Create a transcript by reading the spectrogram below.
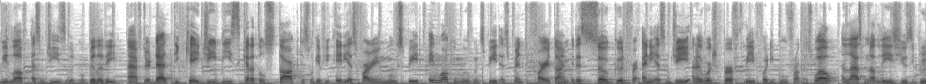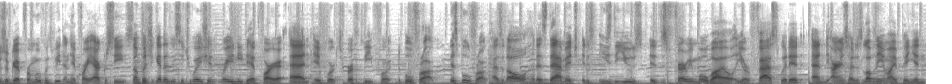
We love SMGs with mobility. After that, the KGB Skeletal Stock. This will give you ADS firing move speed, aim walking movement speed, and sprint to fire time. It is so good for any SMG and it works perfectly for the Bullfrog as well. And last but not least, use the Bruiser Grip for movement speed and hipfire accuracy. Sometimes you get in a situation where you need to hipfire and it works perfectly for the Bullfrog. This Bullfrog has it all, it has damage, it is easy to use, it is very mobile, you're fast with it, and the iron sight is lovely in my opinion.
